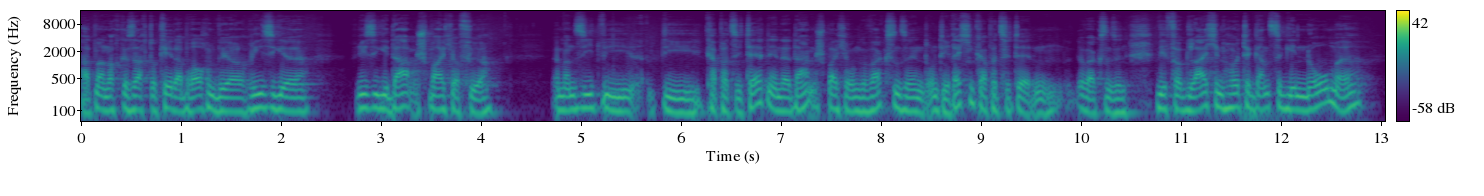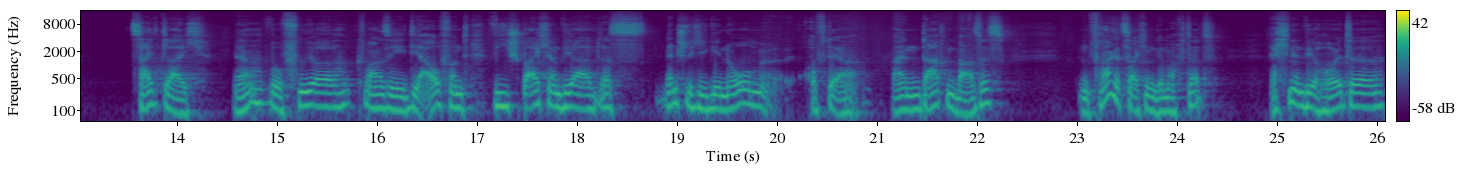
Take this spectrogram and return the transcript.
hat man noch gesagt, okay, da brauchen wir riesige, riesige Datenspeicher für. Wenn man sieht, wie die Kapazitäten in der Datenspeicherung gewachsen sind und die Rechenkapazitäten gewachsen sind, wir vergleichen heute ganze Genome zeitgleich ja, wo früher quasi die Aufwand, wie speichern wir das menschliche Genom auf der reinen Datenbasis, ein Fragezeichen gemacht hat, rechnen wir heute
